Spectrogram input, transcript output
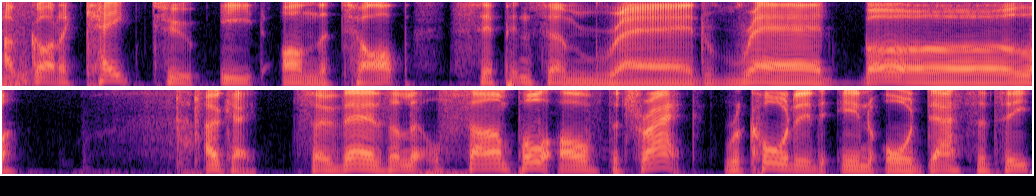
I've got a cake to eat on the top, sipping some red, red bull. Okay, so there's a little sample of the track recorded in Audacity.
